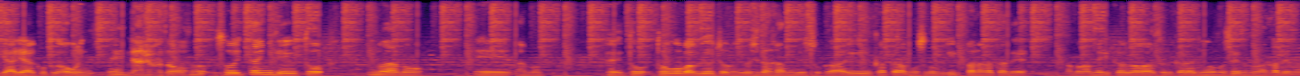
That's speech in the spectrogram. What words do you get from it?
やり合うことが多いんですね。なるほどそそういった意味で言うと今あの、えーあのえー東統合幕僚長の吉田さんですとかああいう方はもうすごく立派な方であのアメリカ側それから日本の政府の中でも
